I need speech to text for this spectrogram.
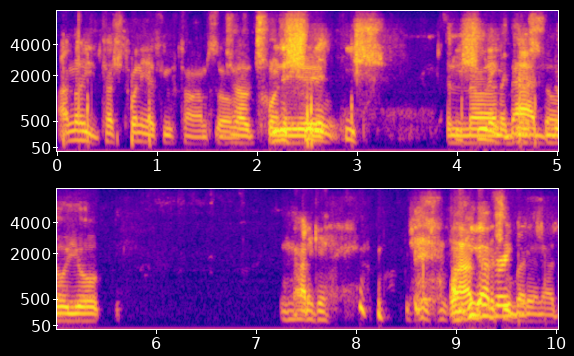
I know he touched twenty a few times. So Dropped he's just 28 shooting. He's sh- and he's nine shooting against bad. New York. not again. What he got to shoot better than that.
